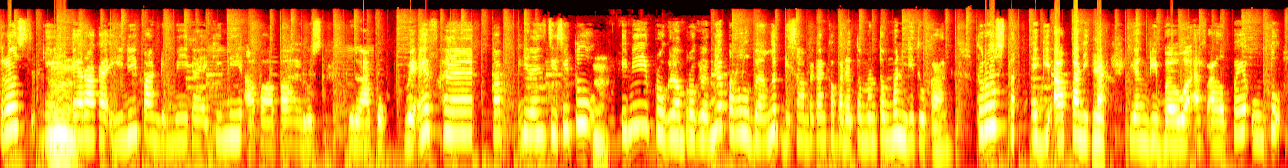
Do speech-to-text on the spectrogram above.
Terus di hmm. era kayak gini, pandemi kayak gini, apa-apa harus dilakukan WFH. Tapi di lain sisi tuh hmm. ini program-programnya perlu banget disampaikan kepada teman-teman gitu kan. Terus strategi apa nih kak yeah. yang dibawa FLP untuk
